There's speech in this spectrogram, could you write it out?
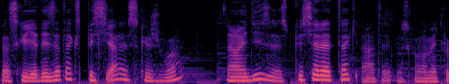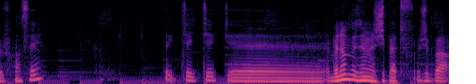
Parce qu'il y a des attaques spéciales à ce que je vois. Alors ils disent spéciale attaque. Ah, attends, parce qu'on va mettre le français. Tac, tac, tac. Euh... Ah bah non, mais non, j'ai pas de j'ai pas.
